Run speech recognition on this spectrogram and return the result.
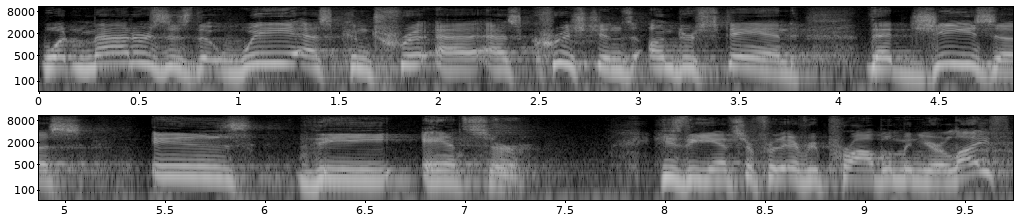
What matters is that we as, as Christians understand that Jesus is the answer. He's the answer for every problem in your life.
